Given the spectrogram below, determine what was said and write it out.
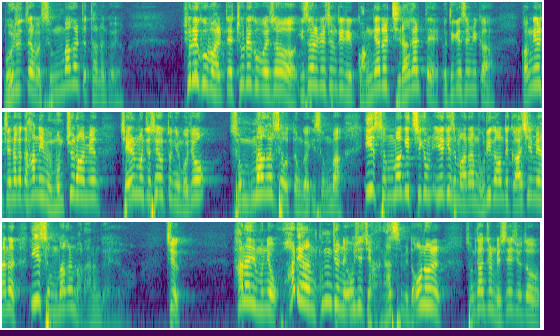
뭐를 뜻하면 성막을 뜻하는 거예요. 출애굽할 때 출애굽에서 이스라엘 백성들이 광야를 지나갈 때 어떻게 했습니까? 광야를 지나가다 하나님이 멈추라 하면 제일 먼저 세웠던 게 뭐죠? 성막을 세웠던 거예요. 이 성막. 이 성막이 지금 여기서 말하면 우리 가운데 거하심에 하는 이 성막을 말하는 거예요. 즉 하나님은요 화려한 궁전에 오시지 않았습니다. 오늘 성탄절 메시지도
